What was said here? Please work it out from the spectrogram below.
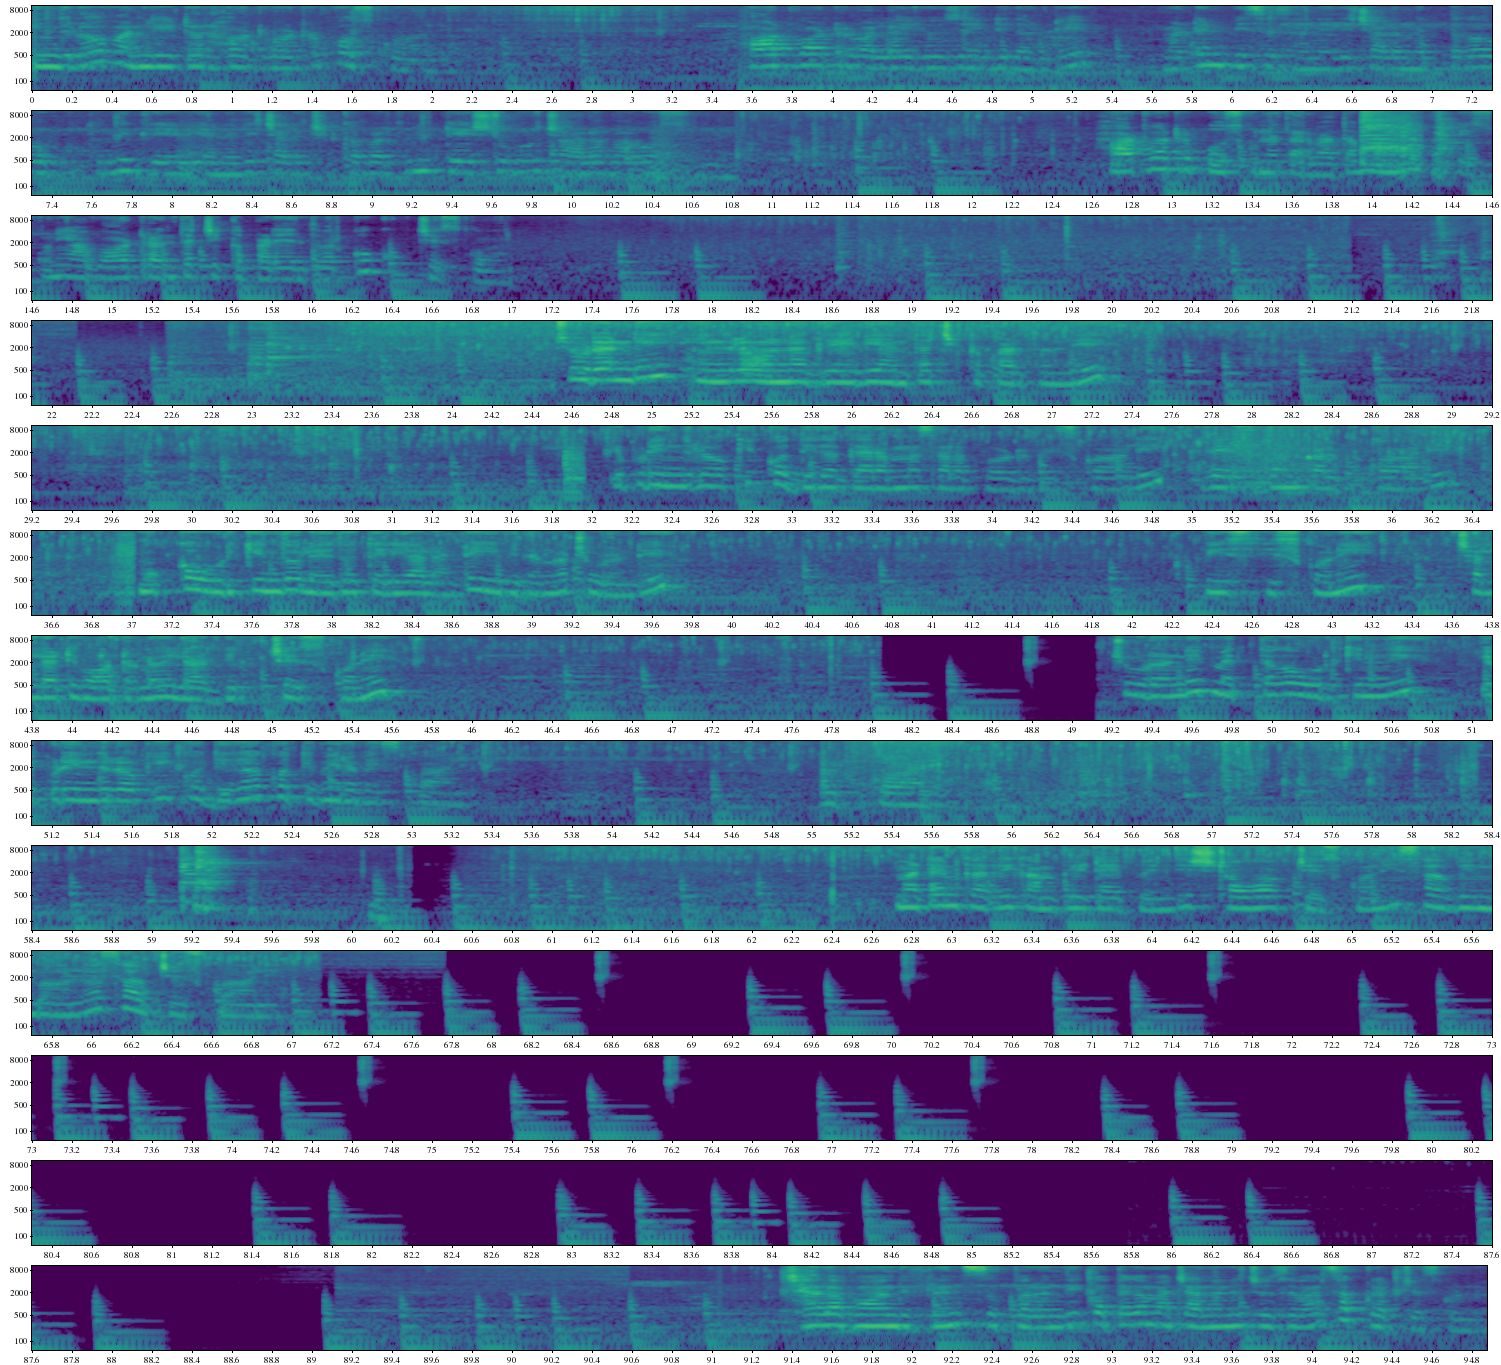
ఇందులో వన్ లీటర్ హాట్ వాటర్ పోసుకోవాలి. హాట్ వాటర్ వల్ల యూజ్ ఏంటిదంటే మటన్ పీసెస్ అనేది చాలా మెత్తగా ఉడుకుతుంది గ్రేవీ అనేది చాలా చిక్కబడుతుంది టేస్ట్ కూడా చాలా బాగా వస్తుంది. హాట్ వాటర్ పోసుకున్న తర్వాత ముందు పట్టేసుకుని ఆ వాటర్ అంతా చిక్కపడేంత వరకు కుక్ చేసుకోవాలి. చూడండి ఇందులో ఉన్న గ్రేవీ అంతా చిక్కపడుతుంది. ఇప్పుడు ఇందులోకి కొద్దిగా గరం మసాలా పౌడర్ వేసుకోవాలి. వేసుకొని కలుపుకోవాలి. ముక్క ఉడికిందో లేదో తెలియాలంటే ఈ విధంగా చూడండి. పీస్ తీసుకొని చల్లటి వాటర్లో ఇలా డిప్ చేసుకొని చూడండి మెత్తగా ఉడికింది. ఇప్పుడు ఇందులోకి కొద్దిగా కొత్తిమీర వేసుకోవాలి. కలుపుకోవాలి మటన్ కర్రీ కంప్లీట్ అయిపోయింది. స్టవ్ ఆఫ్ చేసుకొని సర్వింగ్ బౌల్లో సర్వ్ చేసుకోవాలి. చాలా బాగుంది ఫ్రెండ్స్ సూపర్ ఉంది. కొత్తగా మా ఛానల్ని చూసేవారు సబ్స్క్రైబ్ చేసుకోండి.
